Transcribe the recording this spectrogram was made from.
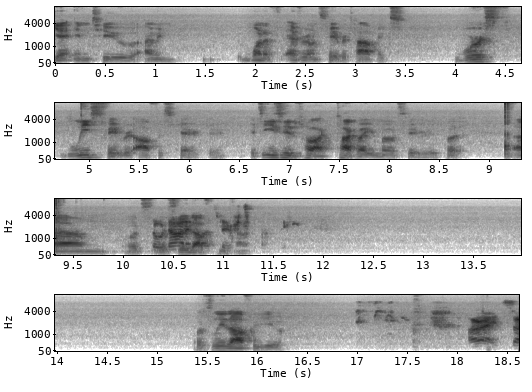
Get into, I mean, one of everyone's favorite topics worst, least favorite office character. It's easy to talk, talk about your most favorite, but Um, let's So let's lead off. with you, favorite Connor. topic. Let's lead off with you. All right, so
